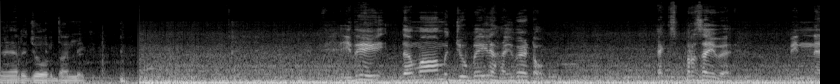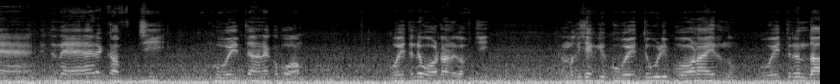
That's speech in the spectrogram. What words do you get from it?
നേരെ ജോർദാനിലേക്ക്. ഇത് ദമാം ജുബൈൽ ഹൈവേ കേട്ടോ എക്സ്പ്രസ് ഹൈവേ. പിന്നെ ഇത് നേരെ കഫ്ജി കുവൈത്താനൊക്കെ പോവാം. കുവൈത്തിന്റെ ബോട്ടാണ് കഫ്ജി. നമുക്ക് ശരിക്കും കുവൈത്ത് കൂടി പോകണമായിരുന്നു. കുവൈത്തിന് എന്താ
